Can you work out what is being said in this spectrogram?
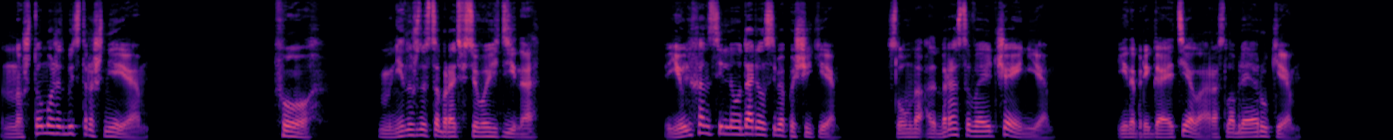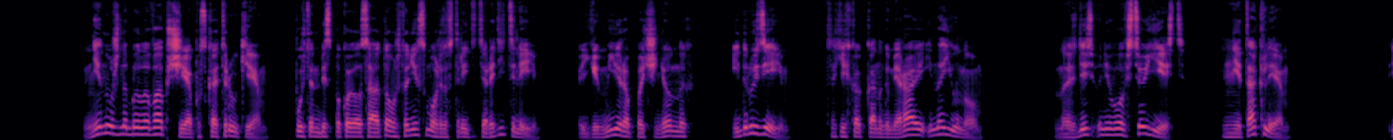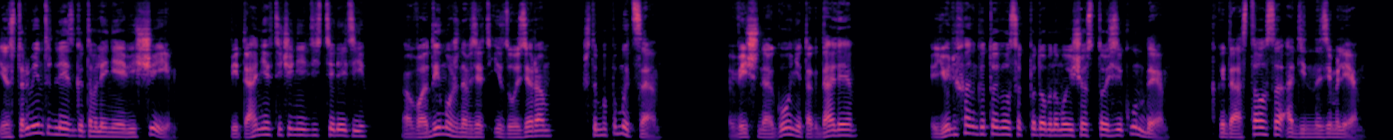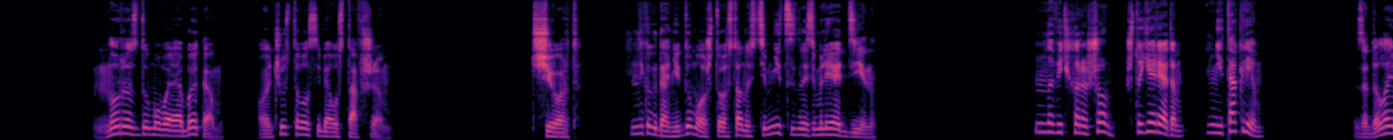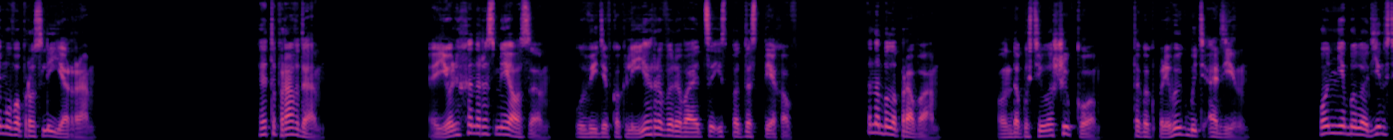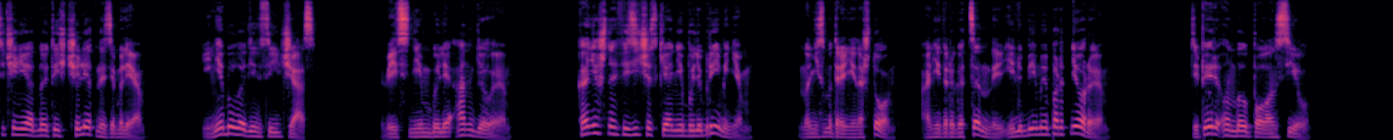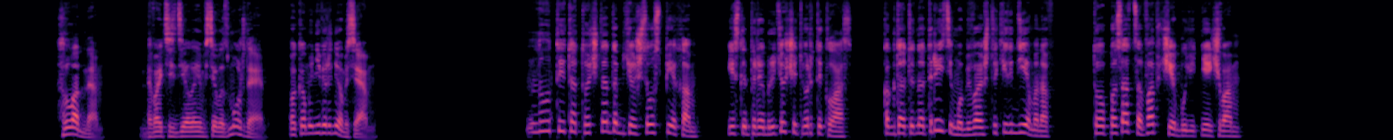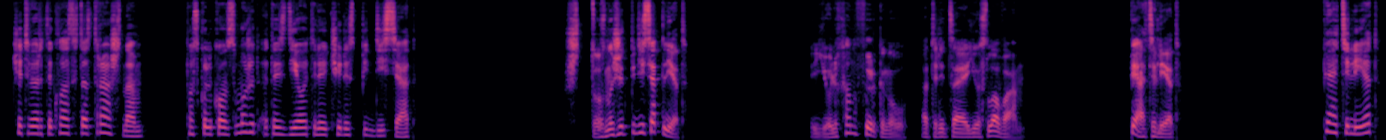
Но что может быть страшнее? Фу, мне нужно собрать все воедино. Юльхан сильно ударил себя по щеке, словно отбрасывая отчаяние, и напрягая тело, расслабляя руки. Не нужно было вообще опускать руки. Пусть он беспокоился о том, что не сможет встретить родителей, Юмира, подчиненных и друзей, таких как Кангмирай и Наюну. Но здесь у него все есть, не так ли? Инструменты для изготовления вещей, питание в течение десятилетий, воды можно взять из озера, чтобы помыться, вечный огонь и так далее. Юльхан готовился к подобному еще 100 секунды, когда остался один на земле. Но раздумывая об этом, он чувствовал себя уставшим. Черт, никогда не думал, что останусь в темнице на земле один. Но ведь хорошо, что я рядом, не так ли? Задала ему вопрос Лиерра. Это правда. Юльхан рассмеялся, увидев, как Лиера вырывается из-под доспехов. Она была права. Он допустил ошибку, так как привык быть один. Он не был один в течение одной тысячи лет на Земле. И не был один сейчас. Ведь с ним были ангелы. Конечно, физически они были бременем, но несмотря ни на что, они драгоценные и любимые партнеры. Теперь он был полон сил. Ладно, давайте сделаем все возможное, пока мы не вернемся. Но ты-то точно добьешься успеха, если приобретешь четвертый класс. Когда ты на третьем убиваешь таких демонов, то опасаться вообще будет нечего. Четвертый класс это страшно, поскольку он сможет это сделать лет через 50. Что значит 50 лет? Юльхан фыркнул, отрицая ее слова. Пять лет. Пять лет?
